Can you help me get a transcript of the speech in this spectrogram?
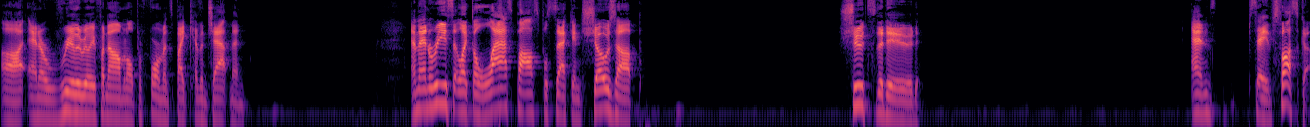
uh, and a really, really phenomenal performance by Kevin Chapman. And then Reese, at like the last possible second, shows up, shoots the dude, and saves Fusco.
